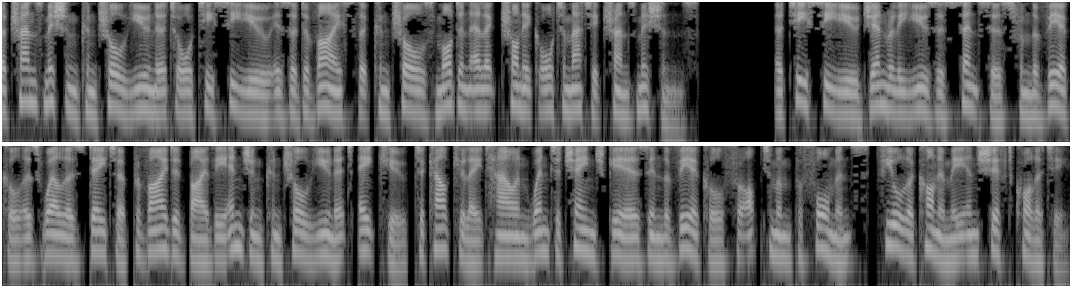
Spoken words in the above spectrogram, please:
A transmission control unit or TCU is a device that controls modern electronic automatic transmissions. A TCU generally uses sensors from the vehicle as well as data provided by the Engine Control Unit to calculate how and when to change gears in the vehicle for optimum performance, fuel economy and shift quality.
